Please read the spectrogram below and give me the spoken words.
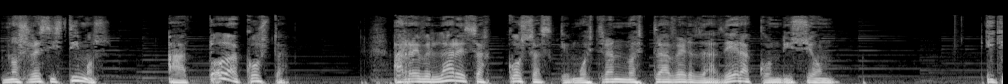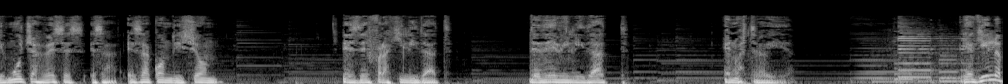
nos resistimos a toda costa a revelar esas cosas que muestran nuestra verdadera condición y que muchas veces esa, esa condición es de fragilidad, de debilidad en nuestra vida. Y aquí el,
